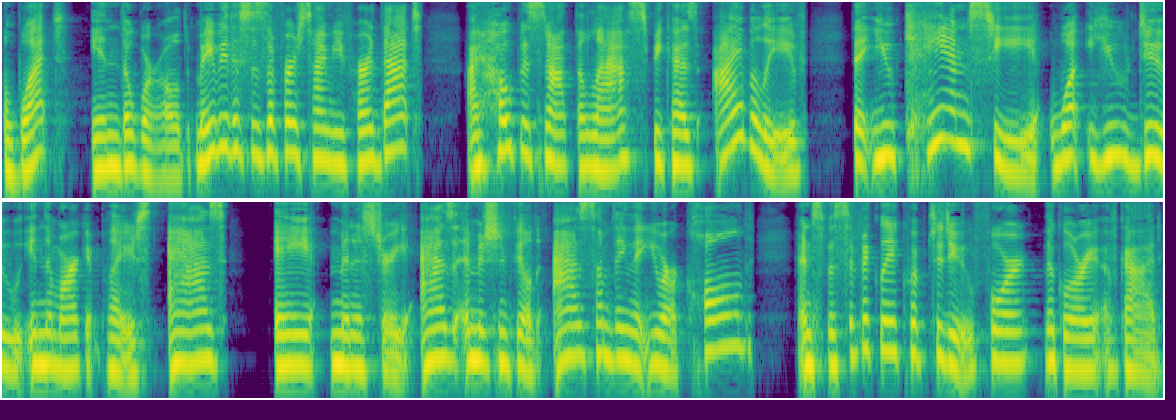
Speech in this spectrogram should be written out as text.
What in the world? Maybe this is the first time you've heard that. I hope it's not the last because I believe that you can see what you do in the marketplace as a ministry, as a mission field, as something that you are called and specifically equipped to do for the glory of God.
